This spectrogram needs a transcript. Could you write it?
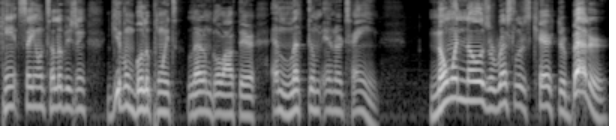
can't say on television. Give them bullet points. Let them go out there and let them entertain. No one knows a wrestler's character better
